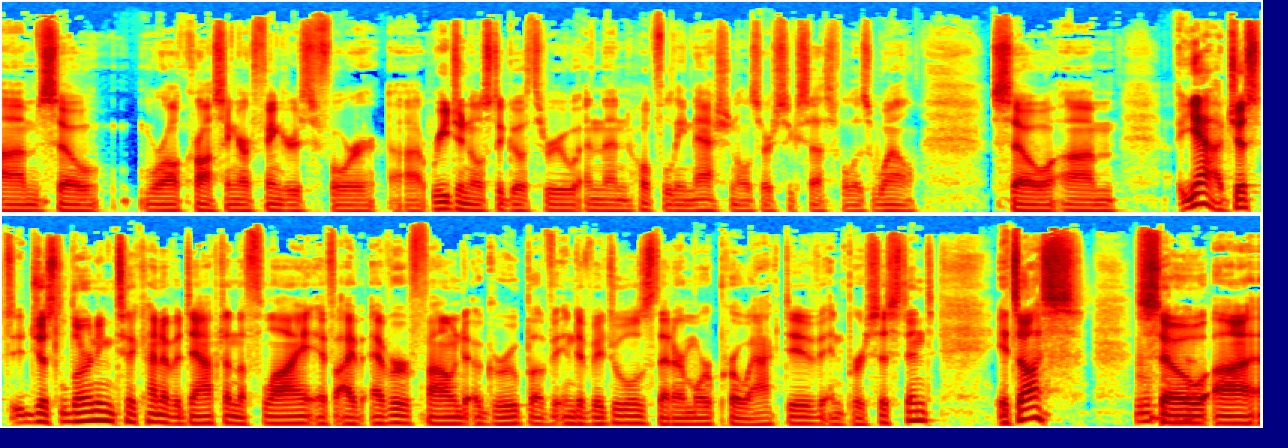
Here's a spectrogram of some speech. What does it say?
Um, so we're all crossing our fingers for uh, regionals to go through, and then hopefully nationals are successful as well. So um, yeah, just just learning to kind of adapt on the fly. If I've ever found a group of individuals that are more proactive and persistent, it's us. So uh,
